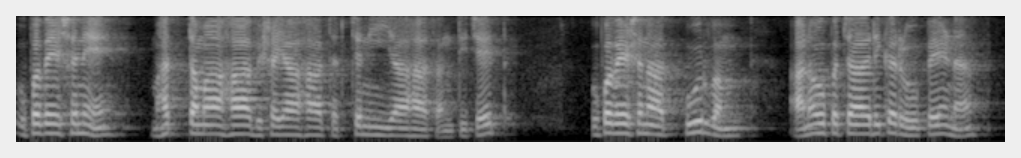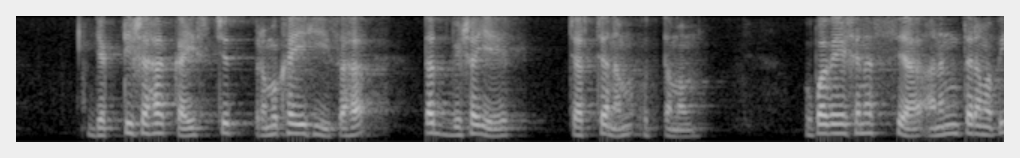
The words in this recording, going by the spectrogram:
उपवेशने महत्तमाः विषयाः चर्चनीयाः सन्ति चेत् उपवेशनात् पूर्वम् अनौपचारिकरूपेण व्यक्तिशः कैश्चित् प्रमुखैः सह तद्विषये चर्चनम् उत्तमम्। उपवेशनस्य अनन्तरमपि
